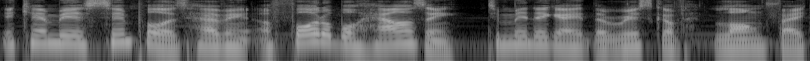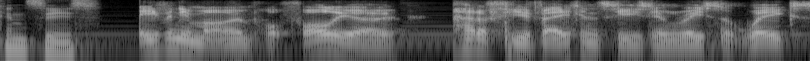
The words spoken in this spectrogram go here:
it can be as simple as having affordable housing to mitigate the risk of long vacancies. Even in my own portfolio, I had a few vacancies in recent weeks,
